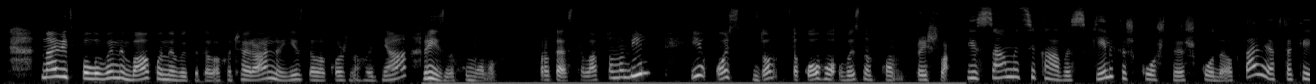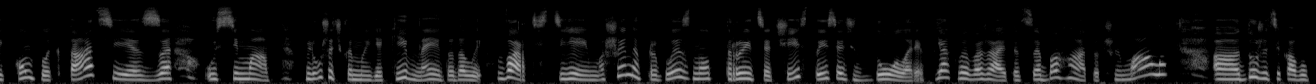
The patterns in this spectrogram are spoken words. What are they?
навіть половини баку не викотала, хоча реально їздила кожного дня в різних умовах. Протестила автомобіль і ось до такого висновку прийшла. І саме цікаве, скільки ж коштує шкода Октавія в такій комплектації з усіма плюшечками, які в неї додали. Вартість цієї машини приблизно 36 тисяч доларів. Як ви вважаєте, це багато чи мало? Дуже цікаво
